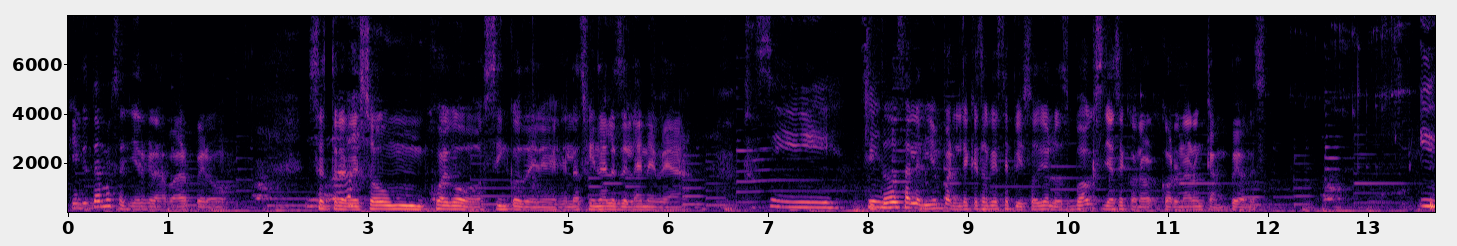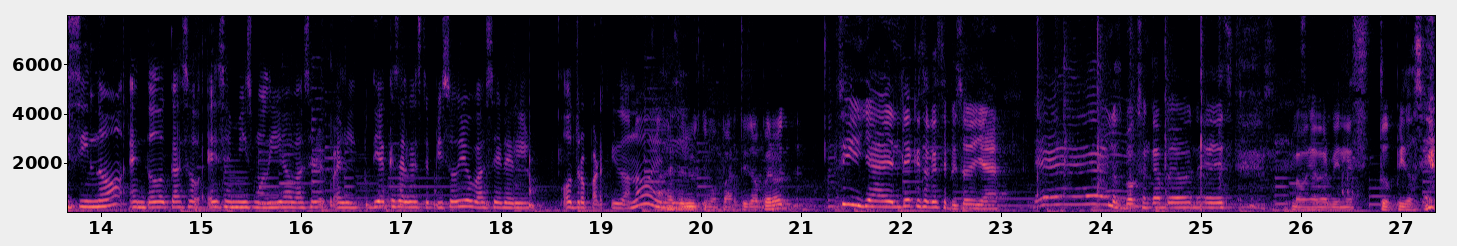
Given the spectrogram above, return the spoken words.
Que intentamos ayer grabar, pero se atravesó un juego 5 de las finales de la NBA. Sí. Si sí, todo sale bien para el día que salga este episodio, los Bucks ya se coro- coronaron campeones. Y si no, en todo caso, ese mismo día va a ser, el día que salga este episodio va a ser el otro partido, ¿no? Ajá, es el último partido, pero sí, ya el día que salga este episodio ya... ¡eh! Los son campeones. Me voy a ver bien estúpido, sí.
